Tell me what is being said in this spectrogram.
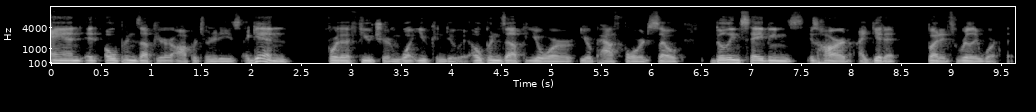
and it opens up your opportunities again for the future and what you can do. It opens up your your path forward. So building savings is hard. I get it, but it's really worth it.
